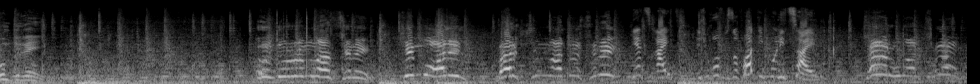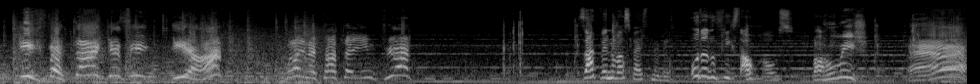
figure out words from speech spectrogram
Umdrehen. Öldürürüm lan seni! Kim bu Halil? Ver şunun adresini! Jetzt reicht's. Ich rufe sofort die Polizei. Ulan! Ich vertrage Sie! Ihr habt meine Tate entführt! Sag, wenn du was weißt, Mehmet. Oder du fliegst auch raus. Warum ich? Ee?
